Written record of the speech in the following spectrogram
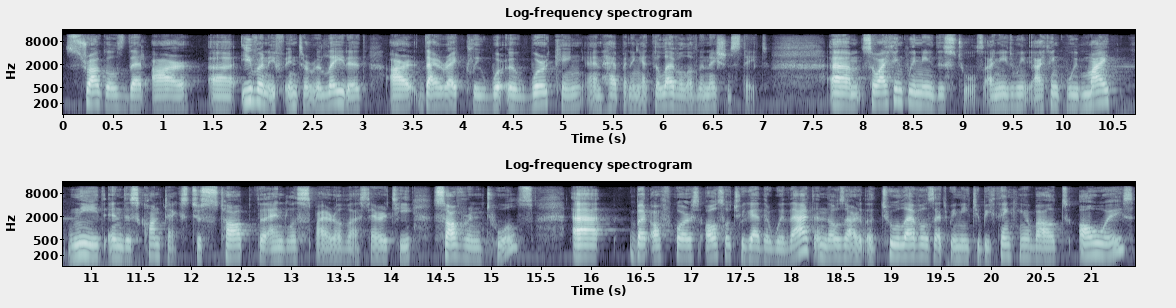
struggles that are, uh, even if interrelated, are directly wor uh, working and happening at the level of the nation state. Um, so I think we need these tools. I, need, we, I think we might need in this context to stop the endless spiral of austerity, sovereign tools. Uh, but of course, also together with that, and those are the two levels that we need to be thinking about always,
